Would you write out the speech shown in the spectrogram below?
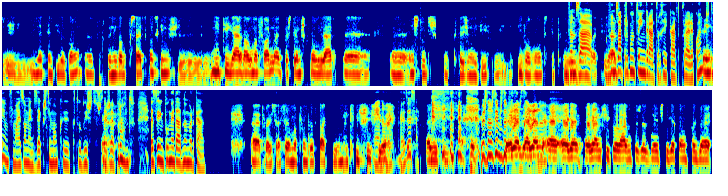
e, e nesse sentido é bom, uh, porque a nível do processo conseguimos uh, mitigar de alguma forma, depois temos que validar em estudos que sejam vivo e envolvam outro tipo de vamos à, vamos à pergunta ingrata, Ricardo Pereira. Quanto Sim. tempo, mais ou menos, é que estimam que, que tudo isto esteja pronto a ser implementado no mercado? Ah, pois, essa é uma pergunta de facto muito difícil. É, é? Pois eu sei. É Mas nós temos de é fazer a, grande, a, é? a, grande, a grande dificuldade muitas vezes na investigação depois é,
